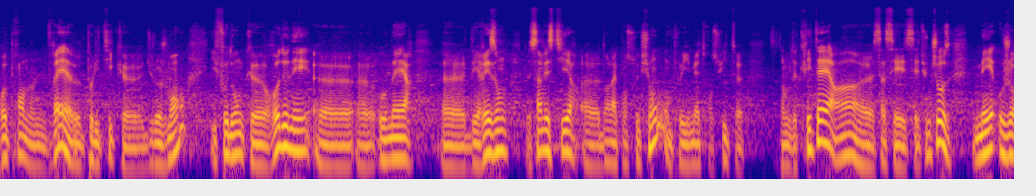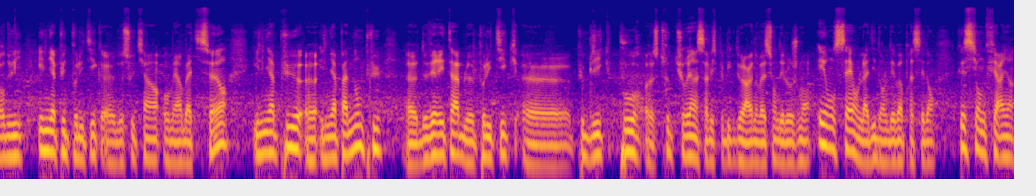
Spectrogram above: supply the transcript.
reprendre une vraie politique du logement. Il faut donc redonner aux maires des raisons de s'investir dans la construction. On peut y mettre ensuite nombre de critères, hein, ça c'est une chose. Mais aujourd'hui, il n'y a plus de politique de soutien aux maires bâtisseurs. Il n'y a plus, il n'y a pas non plus de véritable politique publique pour structurer un service public de la rénovation des logements. Et on sait, on l'a dit dans le débat précédent, que si on ne fait rien,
